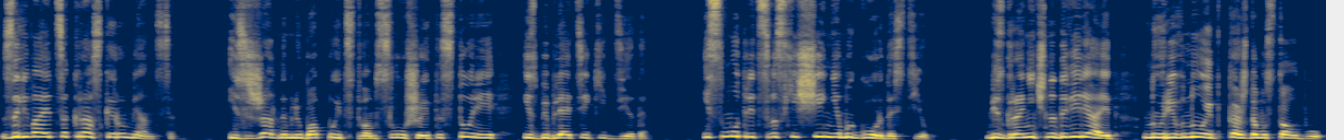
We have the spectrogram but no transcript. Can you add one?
заливается краской румянца и с жадным любопытством слушает истории из библиотеки деда и смотрит с восхищением и гордостью – безгранично доверяет, но ревнует каждому столбу.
